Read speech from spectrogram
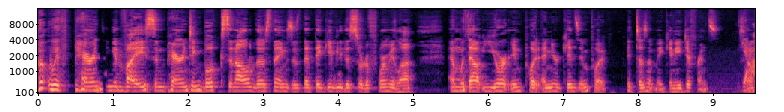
with parenting advice and parenting books and all of those things is that they give you this sort of formula and without your input and your kids input, it doesn't make any difference. So. Yeah.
